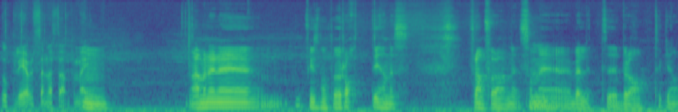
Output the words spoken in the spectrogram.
upplevelsen nästan för mig. Mm. Ja, men den är, det finns något rått i hennes framförande som Mm. är väldigt eh, bra, tycker jag.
